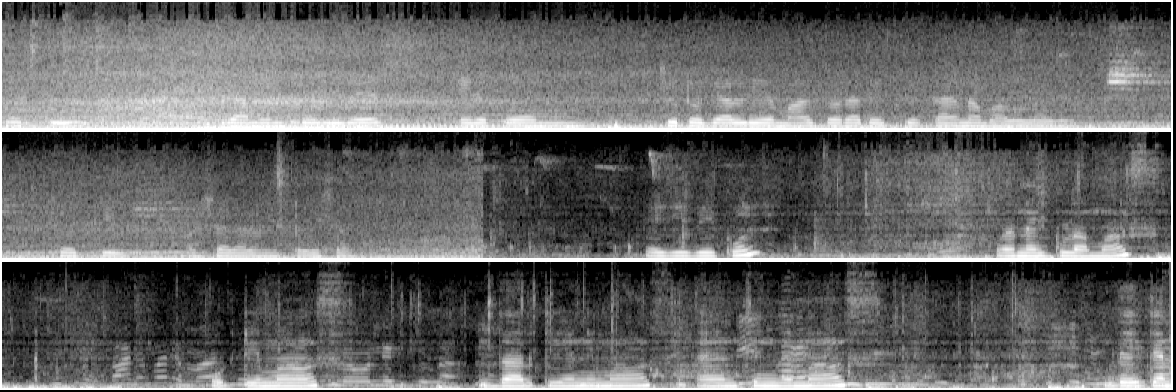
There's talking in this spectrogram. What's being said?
সত্যি গ্রামীণ পরিবেশ এরকম ছোট জাল দিয়ে মাছ ধরা দেখতে কার না ভালো লাগে? সত্যি অসাধারণ একটা বিষয়। এই যে দেখুন, অনেকগুলা মাছ, পুঁটি মাছ দারকিয়ানি মাছ and চিংড়ি মাছ। দেখেন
